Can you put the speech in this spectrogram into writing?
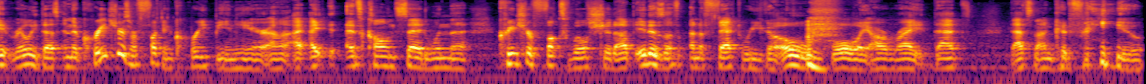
it really does, and the creatures are fucking creepy in here. Uh, I, I as Colin said, when the creature fucks Will shit up, it is a, an effect where you go, oh boy, all right, that's that's not good for you.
